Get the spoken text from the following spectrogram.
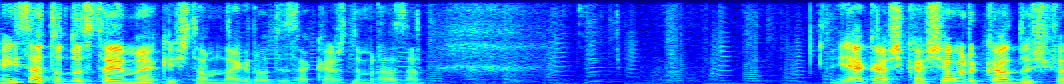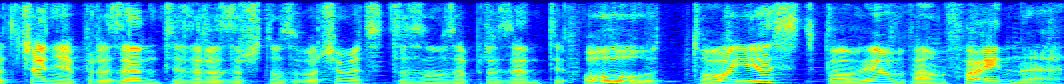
I za to dostajemy jakieś tam nagrody za każdym razem. Jakaś kasiorka, doświadczenie, prezenty. Zaraz zresztą zobaczymy, co to są za prezenty. O, to jest, powiem wam, fajne.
